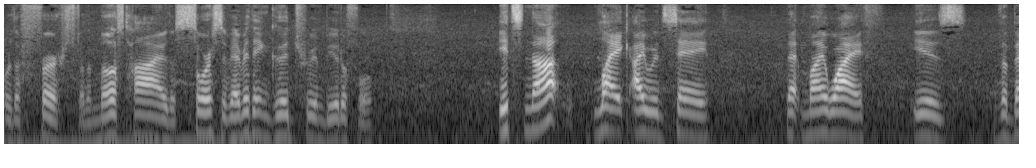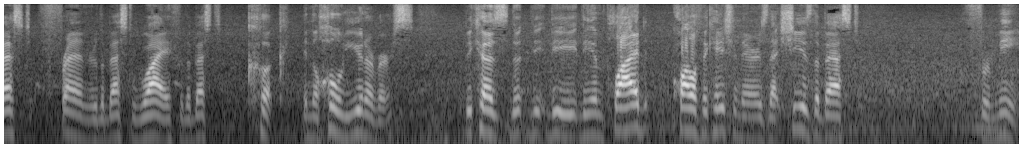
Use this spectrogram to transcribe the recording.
or the first, or the most high, or the source of everything good, true, and beautiful, it's not like I would say that my wife is the best friend, or the best wife, or the best cook in the whole universe. Because the, the, the, the implied qualification there is that she is the best for me.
